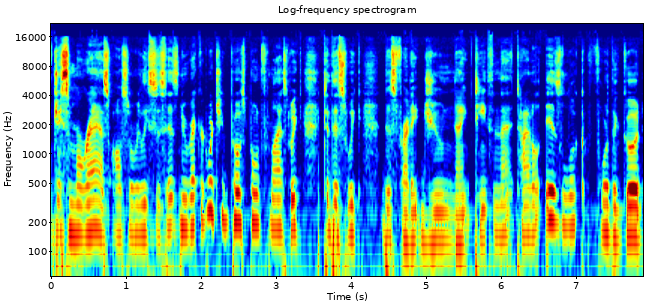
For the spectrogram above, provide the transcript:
Jason Mraz also releases his new record, which he postponed from last week to this week, this Friday, June 19th, and that title is Look for the Good.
